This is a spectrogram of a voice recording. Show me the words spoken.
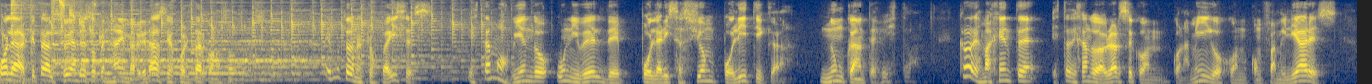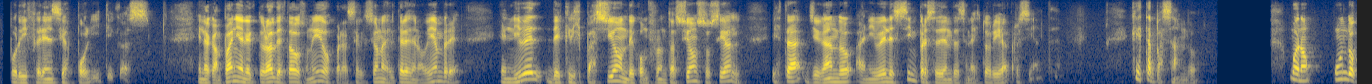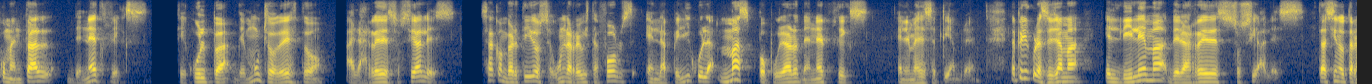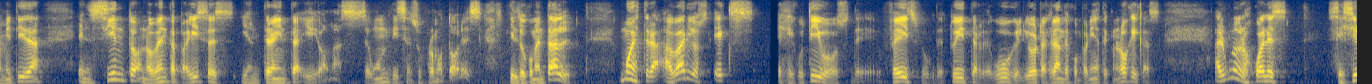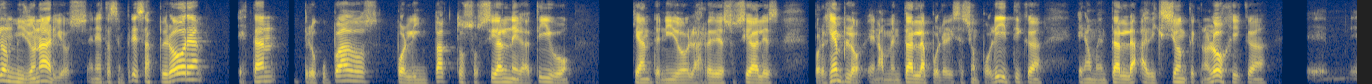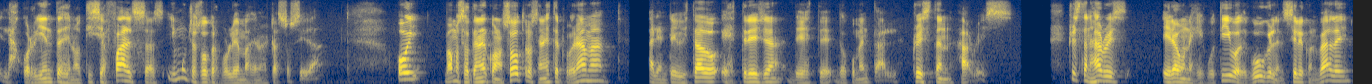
Hola, ¿qué tal? Soy Andrés Oppenheimer. Gracias por estar con nosotros. En muchos de nuestros países estamos viendo un nivel de polarización política nunca antes visto. Cada vez más gente está dejando de hablarse con, amigos, con, con familiares por diferencias políticas. En la campaña electoral de Estados Unidos para las elecciones del 3 de noviembre, el nivel de crispación, de confrontación social, está llegando a niveles sin precedentes en la historia reciente. ¿Qué está pasando? Bueno, un documental de Netflix que culpa de mucho de esto a las redes sociales se ha convertido, según la revista Forbes, en la película más popular de Netflix en el mes de septiembre. La película se llama El dilema de las redes sociales. Está siendo transmitida en 190 países y en 30 idiomas, según dicen sus promotores. Y el documental muestra a varios ex ejecutivos de Facebook, de Twitter, de Google y otras grandes compañías tecnológicas, algunos de los cuales se hicieron millonarios en estas empresas, pero ahora están preocupados por el impacto social negativo que han tenido las redes sociales, por ejemplo, en aumentar la polarización política, en aumentar la adicción tecnológica, eh, las corrientes de noticias falsas y muchos otros problemas de nuestra sociedad. Hoy vamos a tener con nosotros en este programa al entrevistado estrella de este documental, Tristan Harris. Tristan Harris era un ejecutivo de Google en Silicon Valley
